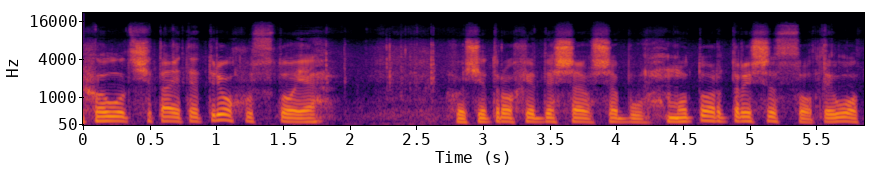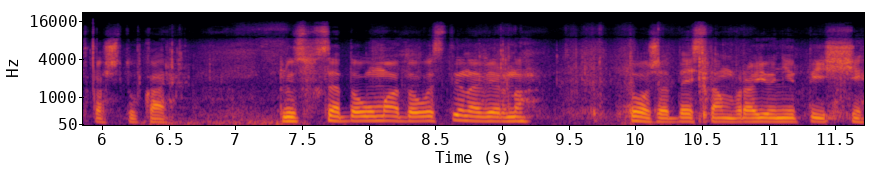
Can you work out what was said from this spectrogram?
Холод, вважайте, трьох стоя. Хоч і трохи дешевше був. Мотор 3600 і лодка штукар. Плюс все до ума довести, мабуть, теж десь там в районі тисячі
